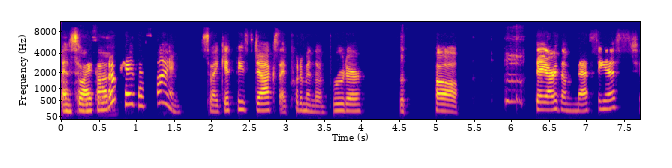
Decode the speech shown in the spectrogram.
and so I thought, okay, that's fine. So I get these ducks, I put them in the brooder. oh, they are the messiest.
